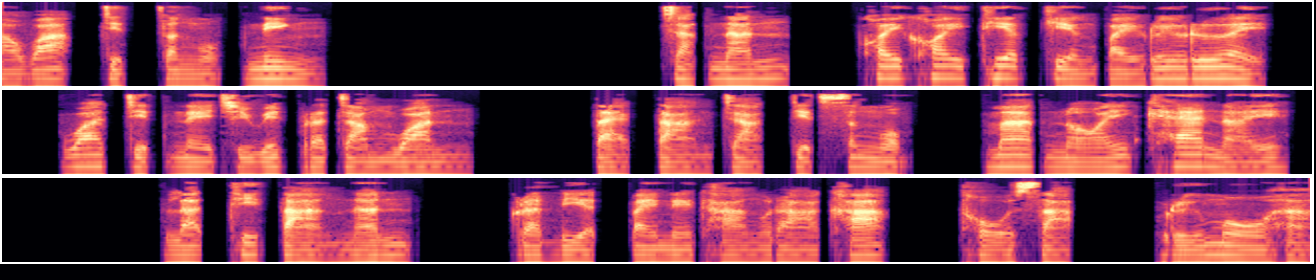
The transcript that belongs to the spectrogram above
าวะจิตสงบนิ่ง จากนั้นค่อยๆเทียบเคียงไปเรื่อยๆ ว่าจิตในชีวิตประจำวัน แตกต่างจากจิตสงบมากน้อยแค่ไหน และที่ต่างนั้น กระเดียดไปในทางราคะ โทสะหรือโมหะ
